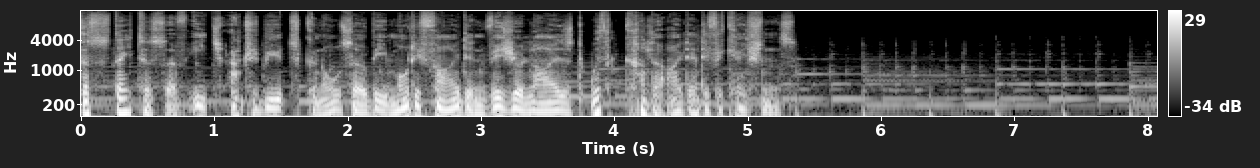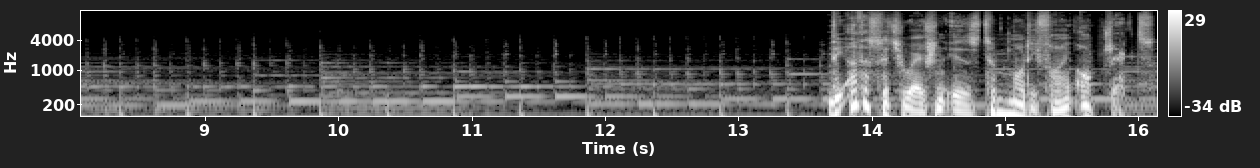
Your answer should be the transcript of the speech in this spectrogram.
The status of each attribute can also be modified and visualized with color identifications. The other situation is to modify objects.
